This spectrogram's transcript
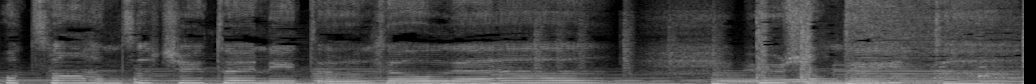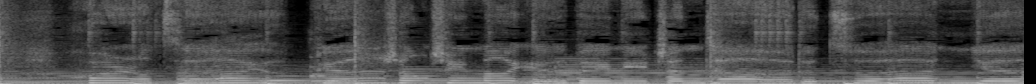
我憎恨自己对你的留恋。雨声滴答环绕在耳边，想起那夜被你践踏的尊严。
